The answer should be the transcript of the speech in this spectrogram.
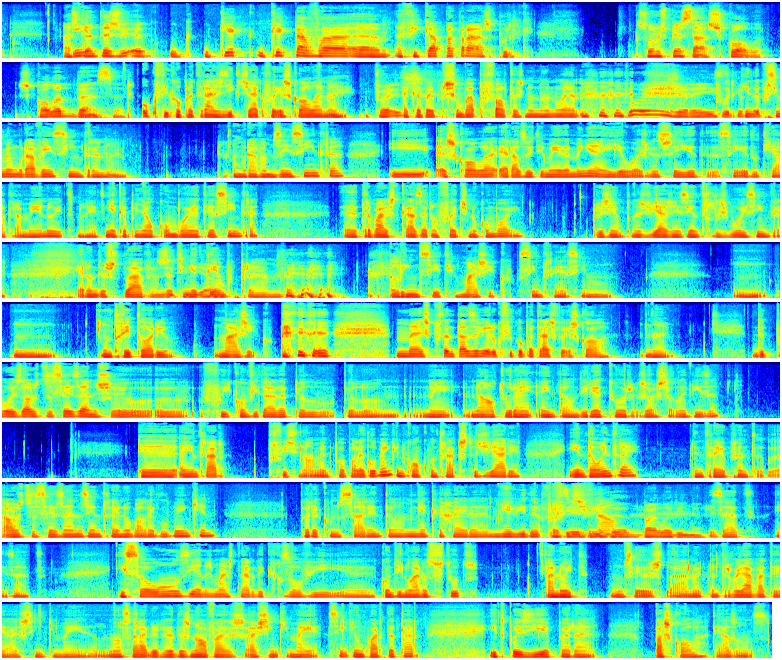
às e... tantas eh, o, o, que é, o que é que estava a, a ficar para trás? Porque se formos pensar, escola, escola de dança. O que ficou para trás, digo já que foi a escola, não é? Pois. Acabei por chumbar por faltas no nono ano. Pois, era isso. Porque ainda por cima eu morava em Sintra, não é? Morávamos em Sintra e a escola era às oito e meia da manhã e eu às vezes saía, de, saía do teatro à meia-noite, não é? Tinha que apanhar o comboio até Sintra. Uh, trabalhos de casa eram feitos no comboio por exemplo, nas viagens entre Lisboa e Sintra, era onde eu estudava, onde eu tinha tempo para. lindo sítio, mágico. Sintra é assim um, um, um, um território mágico. Mas, portanto, estás a ver, o que ficou para trás foi a escola, não é? Depois, aos 16 anos, eu, eu fui convidada pelo, pelo na, altura, então, diretor Jorge Salavisa, eh, a entrar profissionalmente para o Ballet Gulbenkian com o contrato de estagiária. E então entrei. Entrei, portanto, aos 16 anos entrei no Ballet Gulbenkian para começar então a minha carreira, a minha vida profissional. Fazer vida de bailarina. Exato, exato. E só 11 anos mais tarde é que resolvi uh, continuar os estudos à noite. Comecei a estudar à noite, portanto, trabalhava até às 5 e meia. O nosso horário era das 9 às, às 5 e meia, 5 e um quarto da tarde. E depois ia para, para a escola até às 11.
